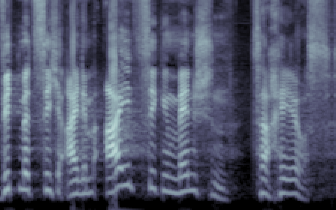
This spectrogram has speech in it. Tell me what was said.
widmet sich einem einzigen Menschen, Zachäus.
